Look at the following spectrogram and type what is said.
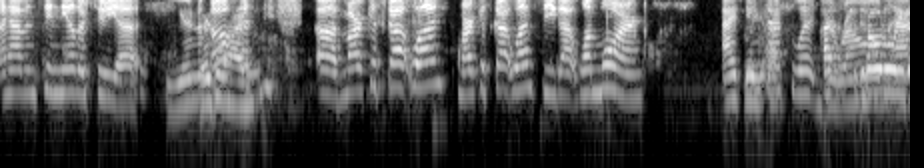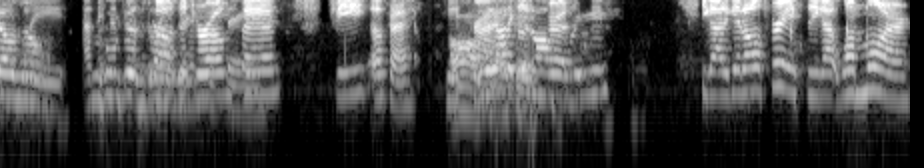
I haven't seen the other two yet. There's unicorn. Oh, one. Uh, Marcus got one. Marcus got one. So you got one more. I think Yeah. that's what I Jerome totally don't know actually. I think who that's what just Jerome Oh, the Jerome fan. Fee. Okay. He Oh, We gotta get all three. You got to get all three. So you got one more.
